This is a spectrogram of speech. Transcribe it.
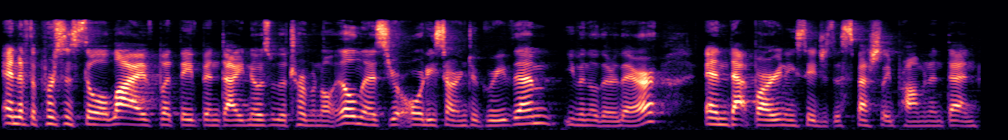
And if the person's still alive but they've been diagnosed with a terminal illness you're already starting to grieve them even though they're there. And that bargaining stage is especially prominent then.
